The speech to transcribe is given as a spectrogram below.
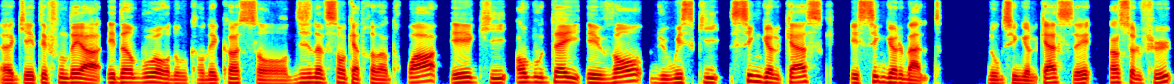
euh, qui a été fondée à Édimbourg, donc en Écosse, en 1983, et qui embouteille et vend du whisky single cask et single malt. Donc single cask, c'est un seul fût.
